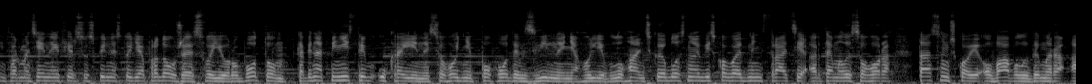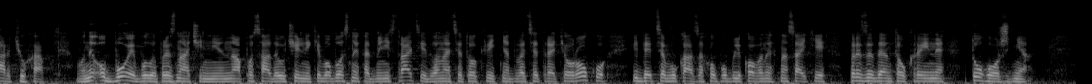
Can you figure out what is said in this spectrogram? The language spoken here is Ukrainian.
Інформаційний ефір Суспільне студія продовжує свою роботу. Кабінет міністрів України сьогодні погодив звільнення голів Луганської обласної військової адміністрації Артема Лисогора та Сумської ОВА Володимира Артюха. Вони обоє були призначені на посади очільників обласних адміністрацій 12 квітня 2023 року. Йдеться в указах, опублікованих на сайті президента України того ж дня.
